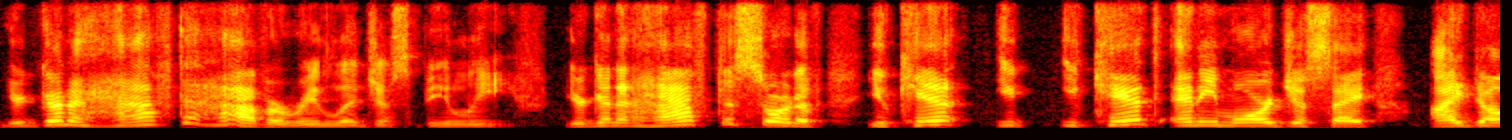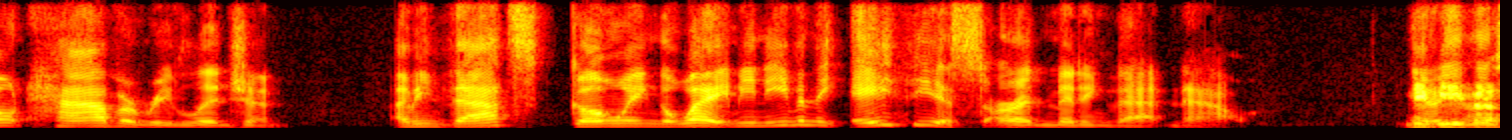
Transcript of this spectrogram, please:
you're going to have to have a religious belief. You're going to have to sort of you can't you you can't anymore just say I don't have a religion. I mean that's going away. I mean even the atheists are admitting that now. Maybe you know, even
